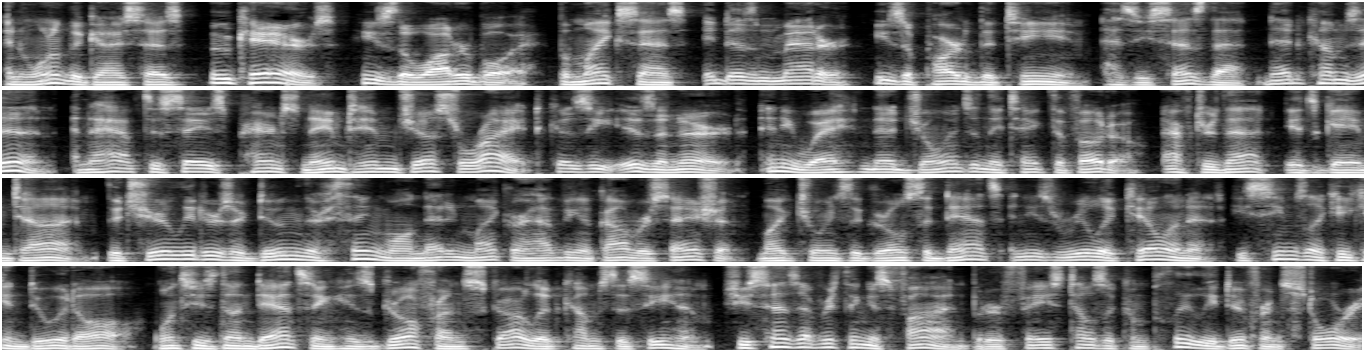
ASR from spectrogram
And one of the guys says, Who cares? He's the water boy. But Mike says, It doesn't matter. He's a part of the team. As he says that, Ned comes in. And I have to say, his parents named him just right, because he is a nerd. Anyway, Ned joins and they take the photo. After that, it's game time. The cheerleaders are doing their thing while Ned and Mike are having a conversation. Mike joins the girls to dance and he's really killing it. He seems like he can do it all. Once he's done dancing, his girlfriend Scarlett comes to see him. She says everything is fine, but her face tells a completely different story.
